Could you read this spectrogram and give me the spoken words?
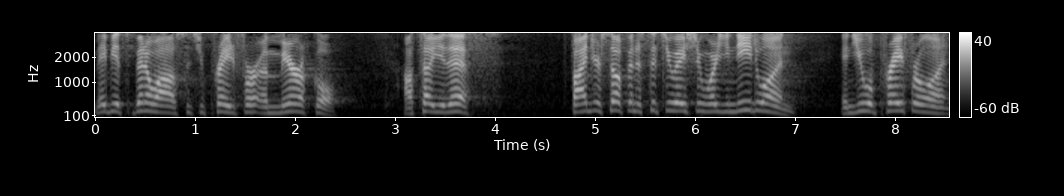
Maybe it's been a while since you prayed for a miracle. I'll tell you this find yourself in a situation where you need one, and you will pray for one.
